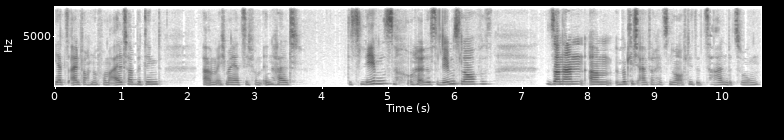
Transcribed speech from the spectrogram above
Jetzt einfach nur vom Alter bedingt. Ähm, ich meine jetzt nicht vom Inhalt des Lebens oder des Lebenslaufes, sondern ähm, wirklich einfach jetzt nur auf diese Zahlen bezogen,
